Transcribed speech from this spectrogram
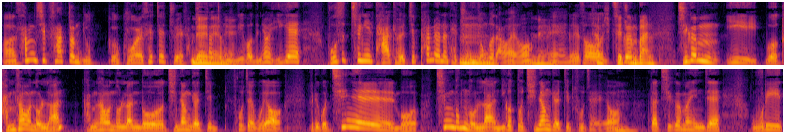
어, 34.6, 그 9월 셋째 주에 34.6이거든요. 이게 보수층이 다 결집하면은 대충 음. 이 정도 나와요. 네. 네. 그래서 지금, 중반. 지금 이 뭐 감사원 논란, 감사원 논란도 진영 결집 소재고요. 그리고 친일 뭐 친북 논란 이것도 진영 결집 소재예요. 음. 그러니까 지금은 이제 우리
